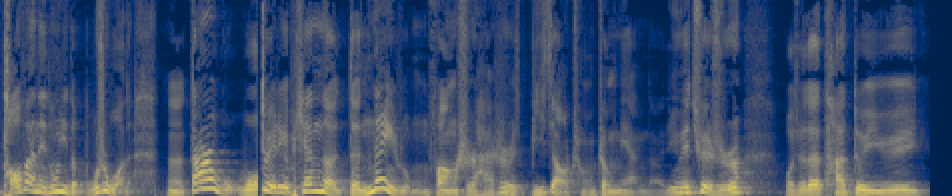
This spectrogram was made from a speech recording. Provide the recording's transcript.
逃犯那东西它不是我的。嗯，当然我我对这个片子的内容方式还是比较成正面的，因为确实我觉得它对于。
